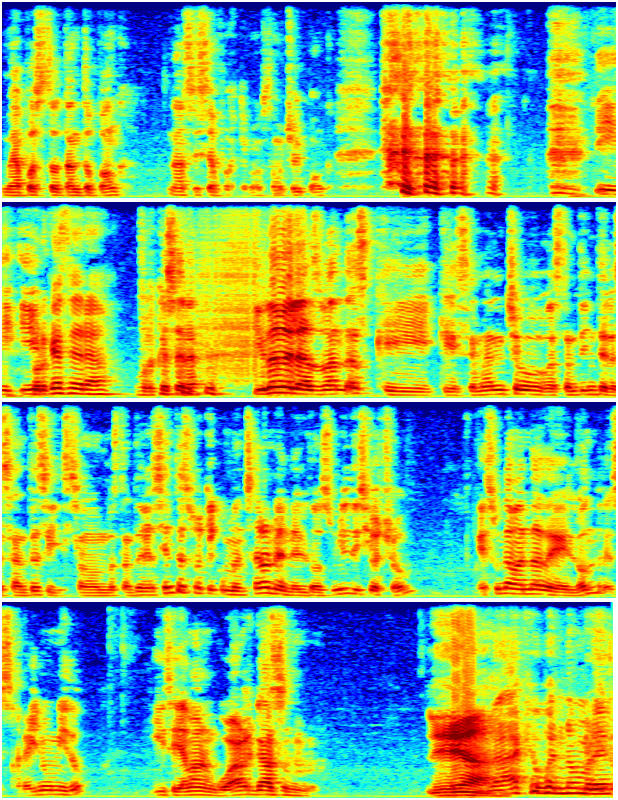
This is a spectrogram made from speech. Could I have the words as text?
me ha puesto tanto punk. No, sí sé por qué me gusta mucho el punk. y, y- ¿Por qué será? ¿Por qué será? Y una de las bandas que, que se me han hecho bastante interesantes y son bastante recientes porque comenzaron en el 2018 es una banda de Londres, Reino Unido, y se llaman Wargasm. Yeah. Ah, qué buen nombre.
